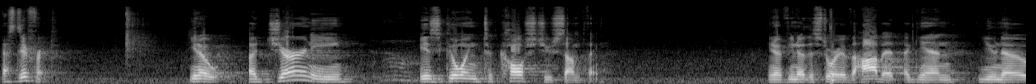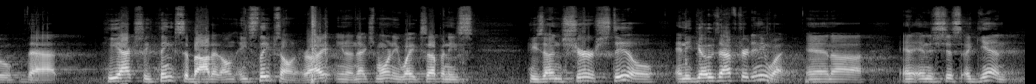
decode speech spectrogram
That's different. You know, a journey is going to cost you something. You know, if you know the story of the Hobbit, again, you know that he actually thinks about it on he sleeps on it right you know next morning he wakes up and he's he's unsure still and he goes after it anyway and uh, and, and it's just again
